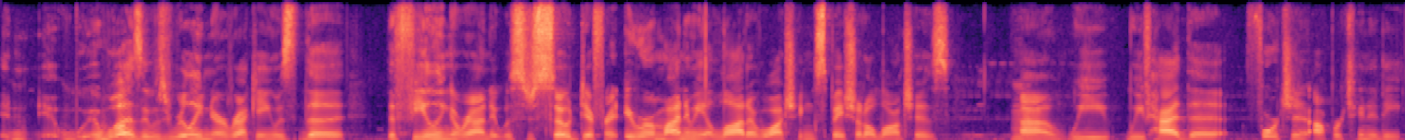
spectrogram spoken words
it, it was it was really nerve wracking. It was the the feeling around it was just so different. It reminded me a lot of watching space shuttle launches. Uh, we we've had the fortunate opportunity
